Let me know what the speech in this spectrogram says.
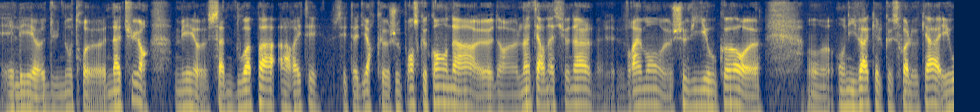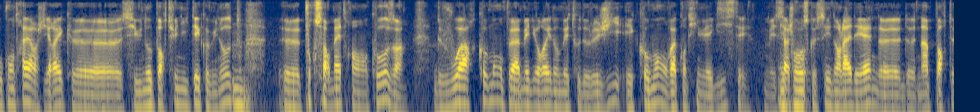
elle est, euh, d'une autre nature, mais euh, ça ne doit pas arrêter. C'est-à-dire que je pense que quand on a euh, dans l'international vraiment chevillé au corps, on, y va quel que soit le cas. Et au contraire, je dirais que c'est une opportunité comme une autre. Euh, pour se remettre en cause, de voir comment on peut améliorer nos méthodologies et comment on va continuer à exister. Mais ça, je pense que c'est dans l'ADN de, n'importe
